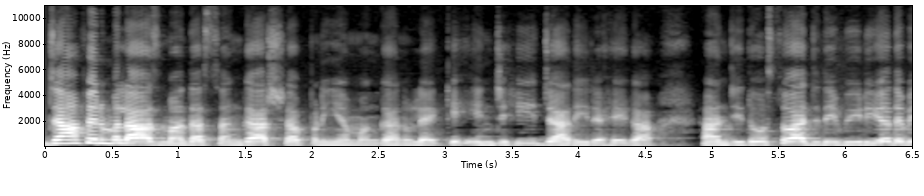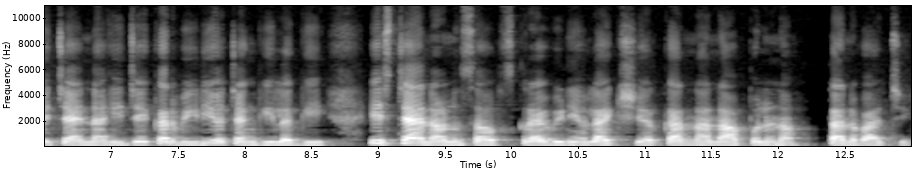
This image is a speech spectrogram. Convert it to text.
ਜਾਂ ਫਿਰ ਮੁਲਾਜ਼ਮਾਂ ਦਾ ਸੰਘਰਸ਼ ਆਪਣੀਆਂ ਮੰਗਾਂ ਨੂੰ ਲੈ ਕੇ ਇੰਜ ਹੀ ਜਾਰੀ ਰਹੇਗਾ। ਹਾਂਜੀ ਦੋਸਤੋ, ਅੱਜ ਦੀ ਵੀਡੀਓ ਦੇ ਵਿੱਚ ਇੰਨਾ ਹੀ। ਜੇਕਰ ਵੀਡੀਓ ਚੰਗੀ ਲੱਗੀ, ਇਸ ਚੈਨਲ ਨੂੰ ਸਬਸਕ੍ਰਾਈਬ ਵੀਡੀਓ ਲਾਈਕ ਸ਼ੇਅਰ ਕਰਨਾ ਨਾ ਭੁੱਲਣਾ। ਧੰਨਵਾਦ ਜੀ।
